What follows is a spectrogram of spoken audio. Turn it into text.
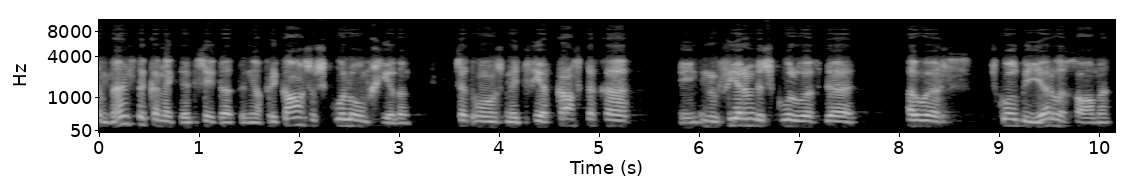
ten minste kan ek dit sê dat in die Afrikaanse skoolomgewing sit ons met veerkragtige en innoverende skoolhoofde, ouers, skoolbeheerliggame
